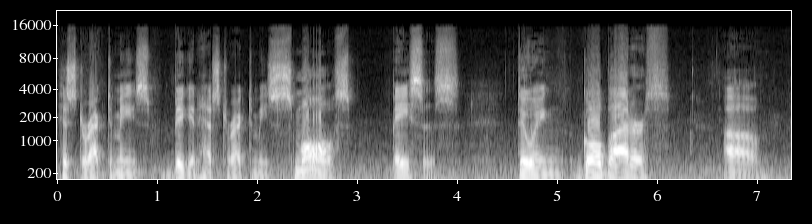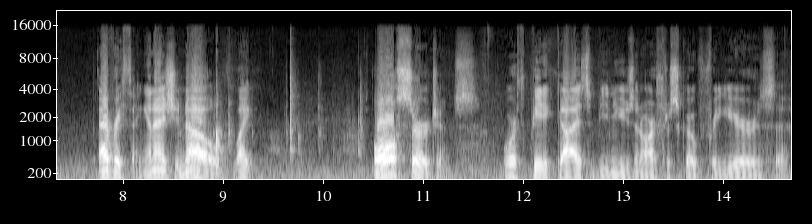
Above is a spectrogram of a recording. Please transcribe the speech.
Hysterectomies, big in hysterectomies, small spaces, doing gallbladders, uh, everything. And as you know, like all surgeons, orthopedic guys have been using arthroscope for years. Uh,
